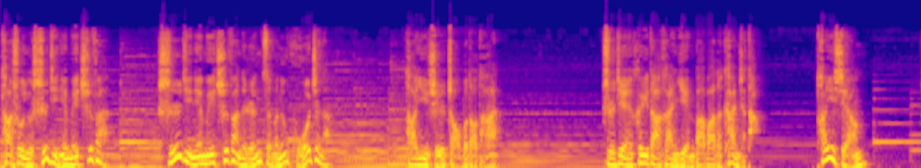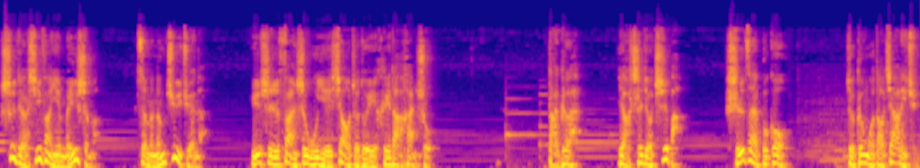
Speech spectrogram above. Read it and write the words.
他说有十几年没吃饭，十几年没吃饭的人怎么能活着呢？他一时找不到答案。只见黑大汉眼巴巴地看着他，他一想。吃点稀饭也没什么，怎么能拒绝呢？于是范十五也笑着对黑大汉说：“大哥，要吃就吃吧，实在不够，就跟我到家里去，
